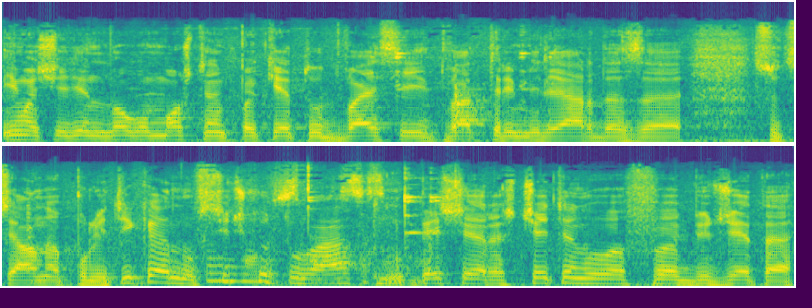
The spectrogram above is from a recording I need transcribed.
имаше един много мощен пакет от 22-3 милиарда за социална политика, но всичко това беше разчетено в бюджета.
